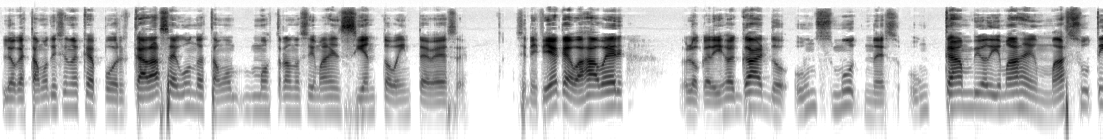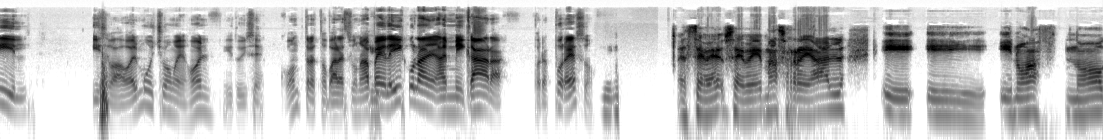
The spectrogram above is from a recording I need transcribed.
lo que estamos diciendo es que por cada segundo estamos mostrando esa imagen 120 veces. Significa que vas a ver lo que dijo Edgardo, un smoothness, un cambio de imagen más sutil y se va a ver mucho mejor. Y tú dices, contra, esto parece una película en, mi cara, pero es por eso. Se ve, se ve más real y, y, y no, no,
